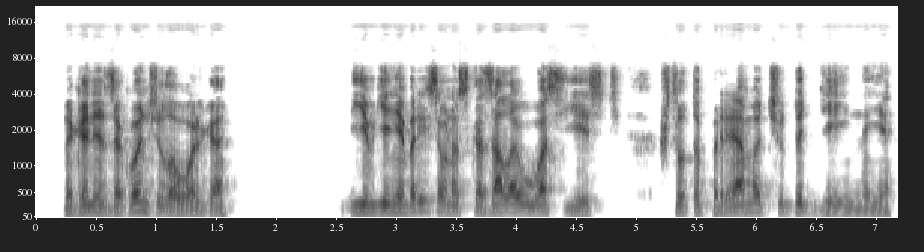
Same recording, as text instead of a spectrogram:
— наконец закончила Ольга. «Евгения Борисовна сказала, у вас есть что-то прямо чудодейное».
